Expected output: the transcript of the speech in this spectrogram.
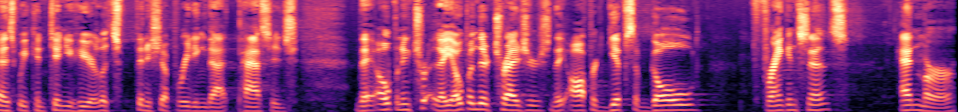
as we continue here, let's finish up reading that passage. They, they opened their treasures, they offered gifts of gold, frankincense, and myrrh.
